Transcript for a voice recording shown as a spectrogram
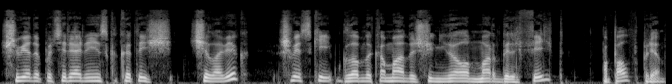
Шведы потеряли несколько тысяч человек. Шведский главнокомандующий генерал Мардельфельд попал в плен.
